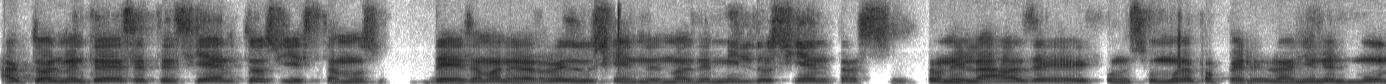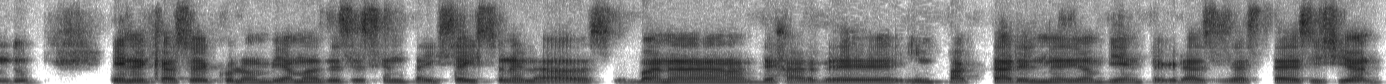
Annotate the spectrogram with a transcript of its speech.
actualmente de 700 y estamos de esa manera reduciendo en más de 1.200 toneladas de consumo de papel al año en el mundo. En el caso de Colombia, más de 66 toneladas van a dejar de impactar el medio ambiente gracias a esta decisión.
